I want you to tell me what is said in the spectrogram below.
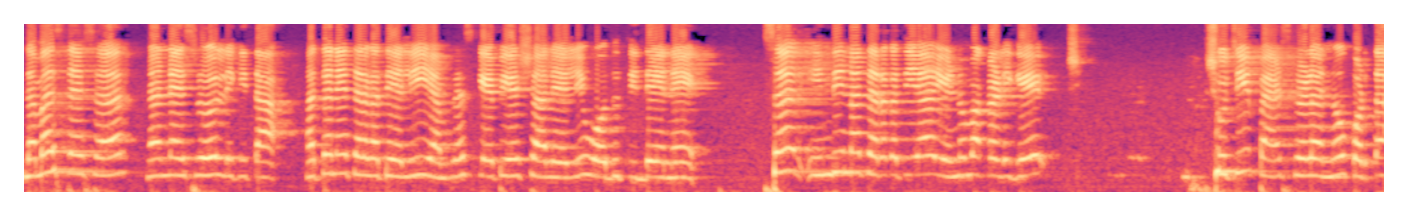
ನಮಸ್ತೆ ಸರ್ ನನ್ನ ಹೆಸರು ಲಿಖಿತ. ಹತ್ತನೇ ತರಗತಿಯಲ್ಲಿ ಎಂಪ್ರೆಸ್ ಕೆ ಪಿ ಎಸ್ ಶಾಲೆಯಲ್ಲಿ ಓದುತ್ತಿದ್ದೇನೆ. ಸರ್ ಇಂದಿನ ತರಗತಿಯ ಹೆಣ್ಣು ಮಕ್ಕಳಿಗೆ ಶುಚಿ ಪ್ಯಾಡ್ಸ್ಗಳನ್ನು ಕೊಡ್ತಾ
